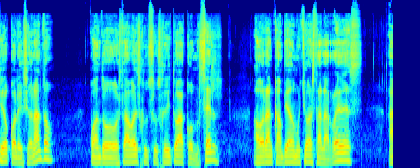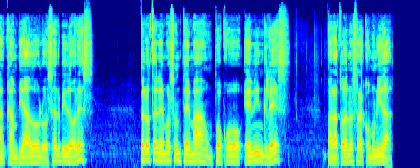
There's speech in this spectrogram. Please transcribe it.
Hemos ido coleccionando. Cuando estaba suscrito a Comcel, ahora han cambiado mucho hasta las redes, han cambiado los servidores, pero tenemos un tema un poco en inglés para toda nuestra comunidad.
